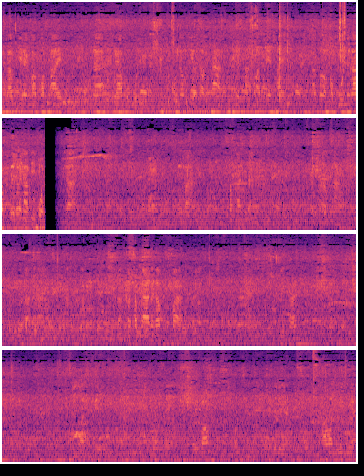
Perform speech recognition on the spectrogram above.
นะครับ ที่ให้ความปลอดภัยและความอบอุ่นของนักท่องเที่ยวชาวต่างชาติที่เดินทางเข้ามาประเทศไทยแล้วก็ขอบคุณนะครับเพื่อนพนักงานทุกคนได้มาทำงานที่ไหนมา มาทำงานนะครับมานะครับดีครับ Where you from? Nigeria. How are you here?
